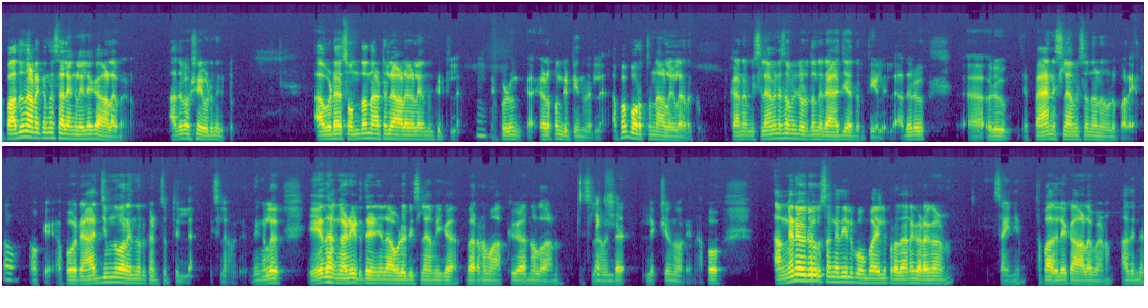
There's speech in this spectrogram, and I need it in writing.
അപ്പൊ അത് നടക്കുന്ന സ്ഥലങ്ങളിലേക്ക് ആളെ വേണം. അത് പക്ഷെ നിന്ന് കിട്ടും. അവിടെ സ്വന്തം നാട്ടിലെ ആളുകളെ ഒന്നും കിട്ടില്ല. എപ്പോഴും എളുപ്പം കിട്ടിയെന്ന് വരില്ല. അപ്പൊ പുറത്തുനിന്ന് ആളുകളെ ഇറക്കും. കാരണം ഇസ്ലാമിനെ സംബന്ധിച്ചിടത്തോളം രാജ്യ അതിർത്തികളില്ല. അതൊരു ഒരു പാൻ ഇസ്ലാമിസം എന്നാണ് നമ്മൾ പറയാം. ഓക്കെ. അപ്പോൾ രാജ്യം എന്ന് പറയുന്ന ഒരു കൺസെപ്റ്റ് ഇല്ല ഇസ്ലാമിൽ നിങ്ങൾ ഏത് അങ്ങാടി എടുത്തു കഴിഞ്ഞാൽ അവിടെ ഒരു ഇസ്ലാമിക ഭരണമാക്കുക എന്നുള്ളതാണ് ഇസ്ലാമിന്റെ ലക്ഷ്യം എന്ന് പറയുന്നത്. അപ്പോൾ അങ്ങനെ ഒരു സംഗതിയിൽ പോകുമ്പോൾ അതിൽ പ്രധാന ഘടകമാണ് സൈന്യം. അപ്പോൾ അതിലേക്ക് ആളെ വേണം. അതിന്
